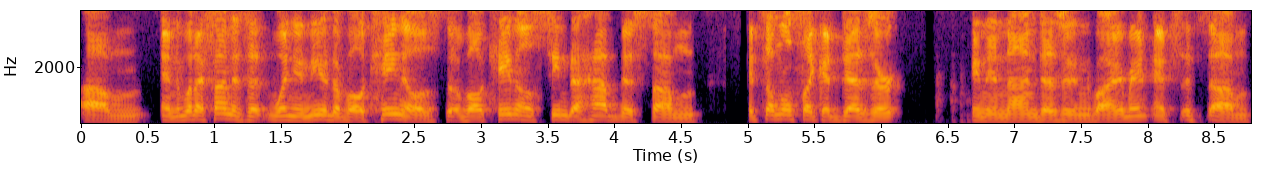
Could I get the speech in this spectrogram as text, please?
um, and what I found is that when you're near the volcanoes, the volcanoes seem to have this. Um, it's almost like a desert in a non-desert environment. It's it's um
